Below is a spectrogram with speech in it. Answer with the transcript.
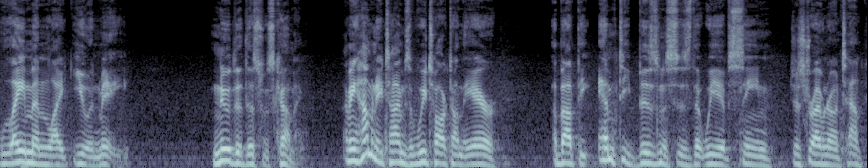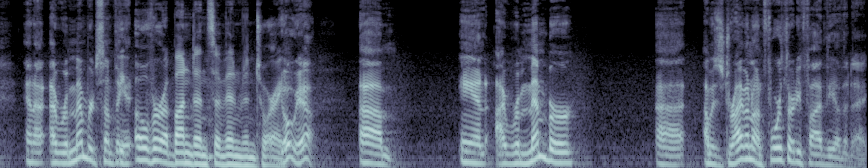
laymen like you and me knew that this was coming. I mean, how many times have we talked on the air about the empty businesses that we have seen just driving around town? And I, I remembered something. The overabundance of inventory. Oh yeah, um, and I remember uh, I was driving on 435 the other day,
